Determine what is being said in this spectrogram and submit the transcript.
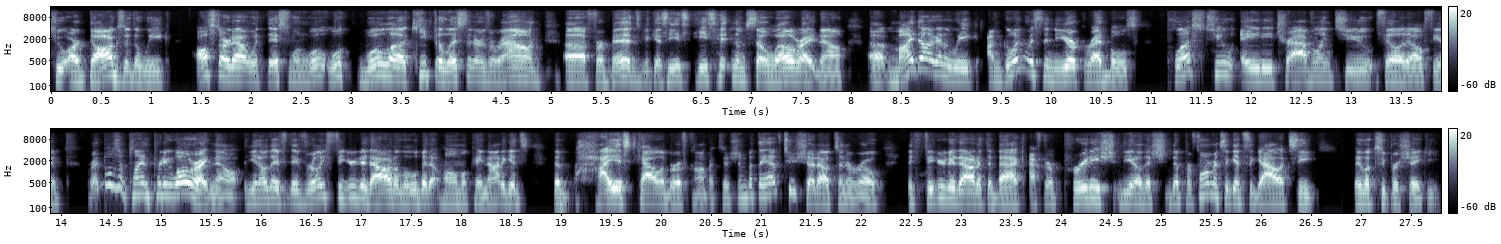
to our dogs of the week, I'll start out with this one. We'll we'll we'll uh, keep the listeners around uh, for Ben's because he's he's hitting them so well right now. Uh, my dog of the week, I'm going with the New York Red Bulls plus 280 traveling to Philadelphia. Red Bulls are playing pretty well right now. You know, they've, they've really figured it out a little bit at home. Okay, not against the highest caliber of competition, but they have two shutouts in a row. They figured it out at the back after a pretty, you know, the, the performance against the Galaxy, they look super shaky,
